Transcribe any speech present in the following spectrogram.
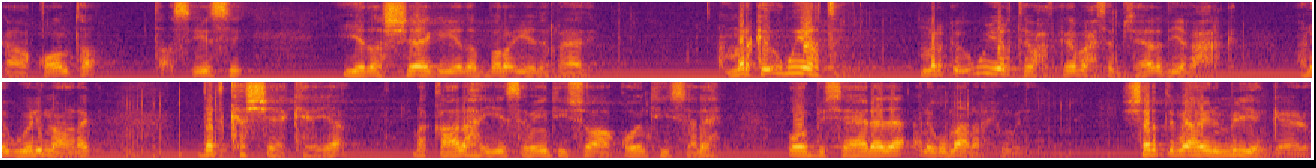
Ka aqoonta ta'siisi iyada sheeg iyada baro iyada raadi. Markay ugu yartay markay ugu yartay waxaad kaga baxaysaa basaaradda iyo qaxarka. Anigu weli maan arag dad ka sheekeeya dhaqaalaha iyo samayntiisa oo aqoontiisa leh oo bisaarada anigu maan arkin weli. Shardi maaha inuu milyan gaadho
